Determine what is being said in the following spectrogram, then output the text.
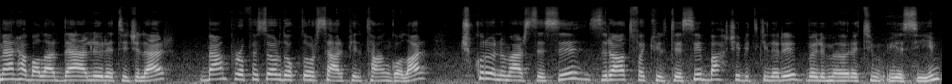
Merhabalar değerli üreticiler. Ben Profesör Doktor Serpil Tangolar. Çukurova Üniversitesi Ziraat Fakültesi Bahçe Bitkileri Bölümü öğretim üyesiyim.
